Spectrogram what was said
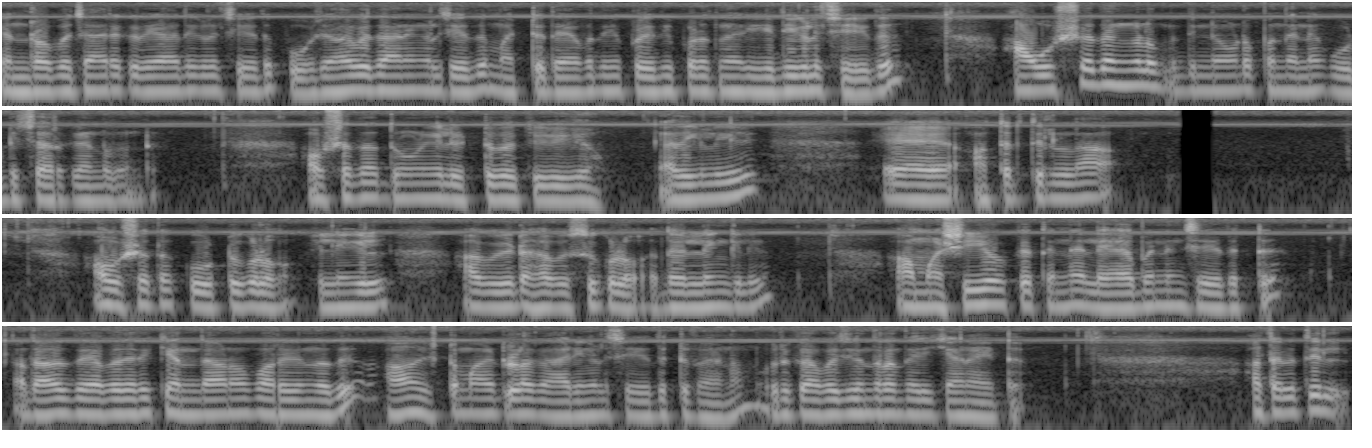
യന്ത്രോപചാര ക്രിയാദികൾ ചെയ്ത് പൂജാവിധാനങ്ങൾ ചെയ്ത് മറ്റ് ദേവതയെ പ്രീതിപ്പെടുത്തുന്ന രീതികൾ ചെയ്ത് ഔഷധങ്ങളും ഇതിനോടൊപ്പം തന്നെ കൂട്ടിച്ചേർക്കേണ്ടതുണ്ട്. ഔഷധ ദ്രോണിയിൽ ഇട്ട് വെക്കുകയോ അതിൽ അത്തരത്തിലുള്ള ഔഷധ കൂട്ടുകളോ അല്ലെങ്കിൽ ആ വീട് ഹവിസുകളോ അതല്ലെങ്കിൽ ആ മഷിയോ ഒക്കെ തന്നെ ലേപനം ചെയ്തിട്ട് അതായത് ദേവതയ്ക്ക് എന്താണോ പറയുന്നത് ആ ഇഷ്ടമായിട്ടുള്ള കാര്യങ്ങൾ ചെയ്തിട്ട് വേണം ഒരു കവചേന്ദ്രം ധരിക്കാനായിട്ട്. അത്തരത്തിൽ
